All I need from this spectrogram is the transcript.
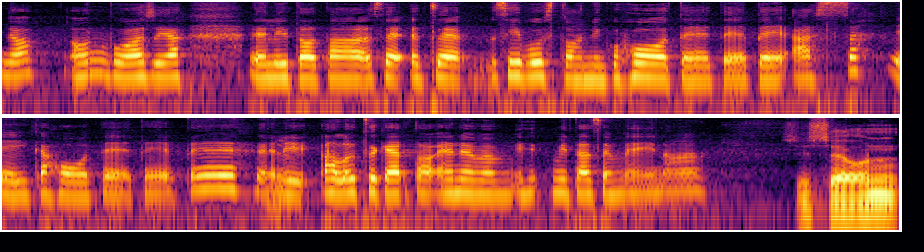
Joo, on vuosia. Eli tota, se, että se sivusto on niin HTTPS eikä HTTP. Eli haluatko kertoa enemmän, mitä se meinaa? Siis se on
